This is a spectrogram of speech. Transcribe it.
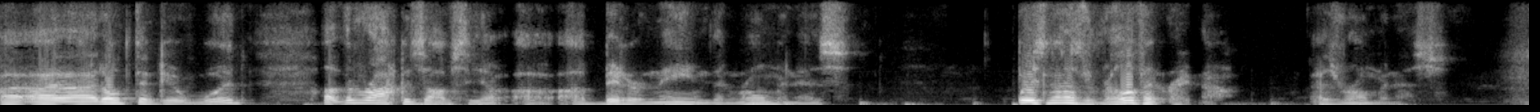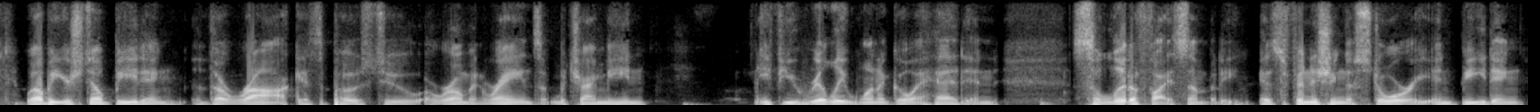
I, I, don't think it would. Uh, the Rock is obviously a, a, a bigger name than Roman is, but he's not as relevant right now as Roman is. Well, but you're still beating The Rock as opposed to a Roman Reigns, which I mean, if you really want to go ahead and solidify somebody as finishing a story and beating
